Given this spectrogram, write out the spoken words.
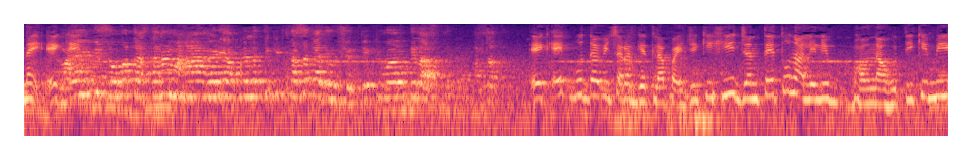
नाही एक- महायुती सोबत असताना महाआघाडी आपल्याला तिकीट कसं काय देऊ शकते किंवा दिलं असतं? असं. एक एक मुद्दा विचारात घेतला पाहिजे की ही जनतेतून आलेली भावना होती की मी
